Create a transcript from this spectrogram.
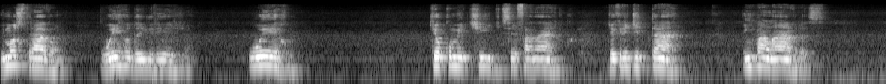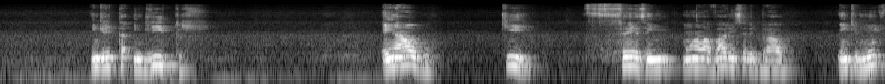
e mostravam o erro da igreja, o erro que eu cometi de ser fanático, de acreditar em palavras, em, grita, em gritos, em algo que fez em uma lavagem cerebral em que muitos,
